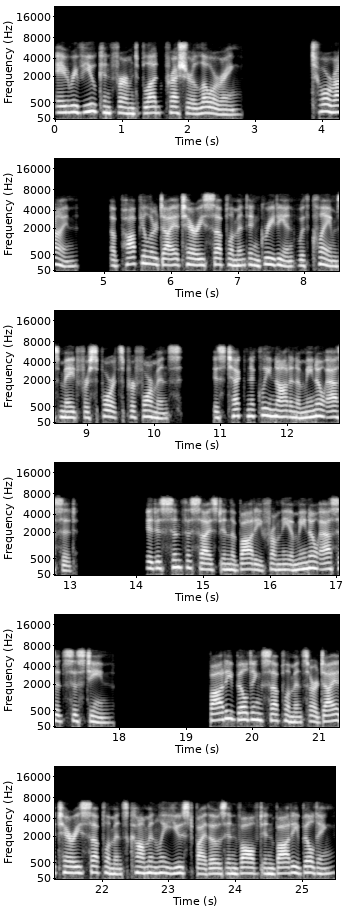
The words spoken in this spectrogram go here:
A review confirmed blood pressure lowering. Taurine, a popular dietary supplement ingredient with claims made for sports performance, is technically not an amino acid. It is synthesized in the body from the amino acid cysteine. Bodybuilding supplements are dietary supplements commonly used by those involved in bodybuilding,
